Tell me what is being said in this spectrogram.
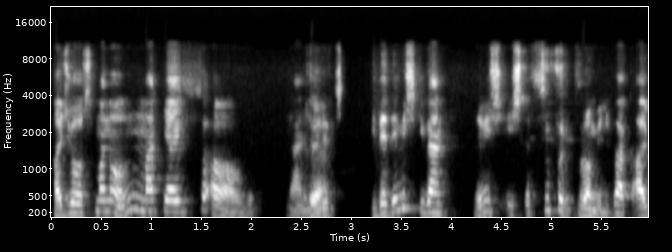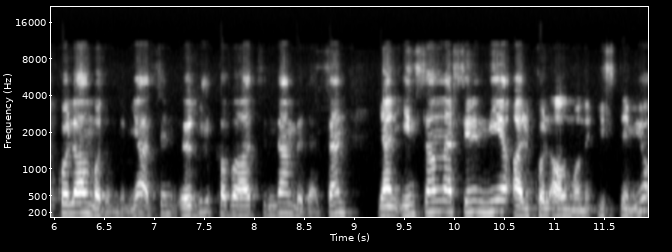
Hacı Osmanoğlu'nun makyajlısı oldu. Yani böyle Evet. bir de demiş ki ben demiş işte sıfır promil bak alkol almadım dedim. Ya senin özrü kabahatinden bedel. Sen yani insanlar senin niye alkol almanı istemiyor?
